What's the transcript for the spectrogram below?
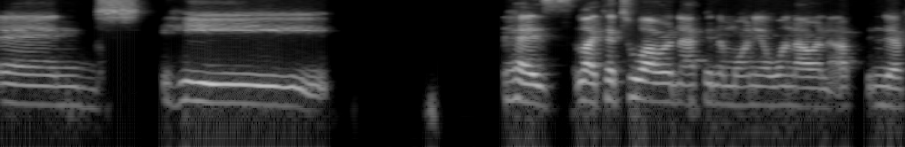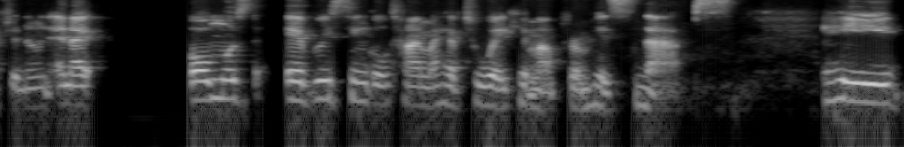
And he has like a two hour nap in the morning, a one hour nap in the afternoon. And I, almost every single time I have to wake him up from his naps. He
